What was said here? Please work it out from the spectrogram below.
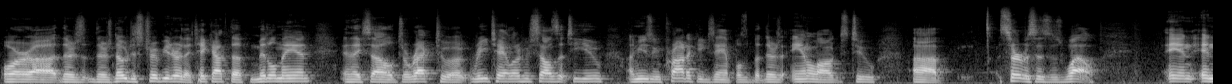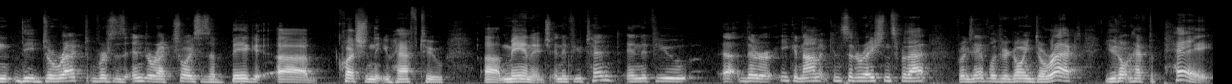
or uh, there's there's no distributor. They take out the middleman and they sell direct to a retailer who sells it to you. I'm using product examples, but there's analogs to uh, services as well. And and the direct versus indirect choice is a big uh, question that you have to uh, manage. And if you tend and if you uh, there are economic considerations for that. For example, if you're going direct, you don't have to pay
